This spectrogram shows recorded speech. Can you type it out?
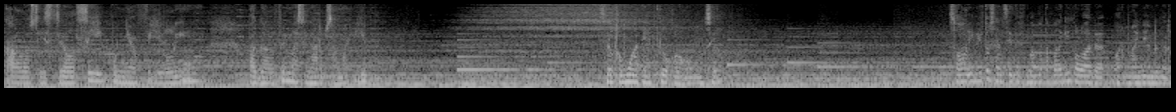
kalau Sisil sih punya feeling Pak Galvin masih ngarep sama ibu. Sil, kamu hati-hati loh kalau ngomong, Sil. Soal ini tuh sensitif banget, apalagi kalau ada orang lain yang denger.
